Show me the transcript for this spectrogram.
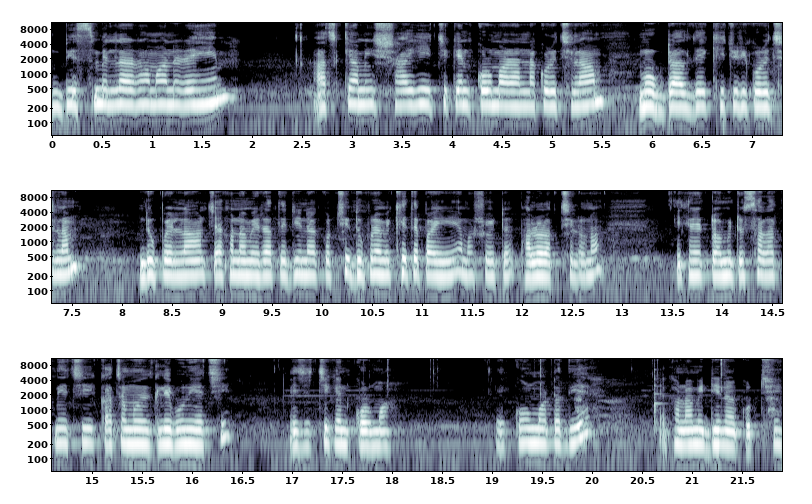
বিসমিল্লা রহমান রহিম। আজকে আমি শাহি চিকেন কোরমা রান্না করেছিলাম, মুগ ডাল দিয়ে খিচুড়ি করেছিলাম। দুপুরের লাঞ্চ এখন আমি রাতে ডিনার করছি। দুপুরে আমি খেতে পারিনি, আমার শরীরটা ভালো লাগছিল না। এখানে টমেটো সালাদ নিয়েছি, কাঁচামরিচ, লেবু নিয়েছি। এই যে চিকেন কোরমা। এই কোরমাটা দিয়ে এখন আমি ডিনার করছি।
